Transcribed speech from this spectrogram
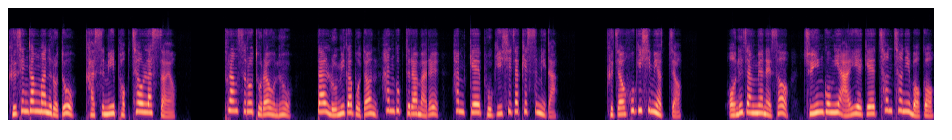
그 생각만으로도 가슴이 벅차올랐어요. 프랑스로 돌아온 후 딸 로미가 보던 한국 드라마를 함께 보기 시작했습니다. 그저 호기심이었죠. 어느 장면에서 주인공이 아이에게 천천히 먹어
